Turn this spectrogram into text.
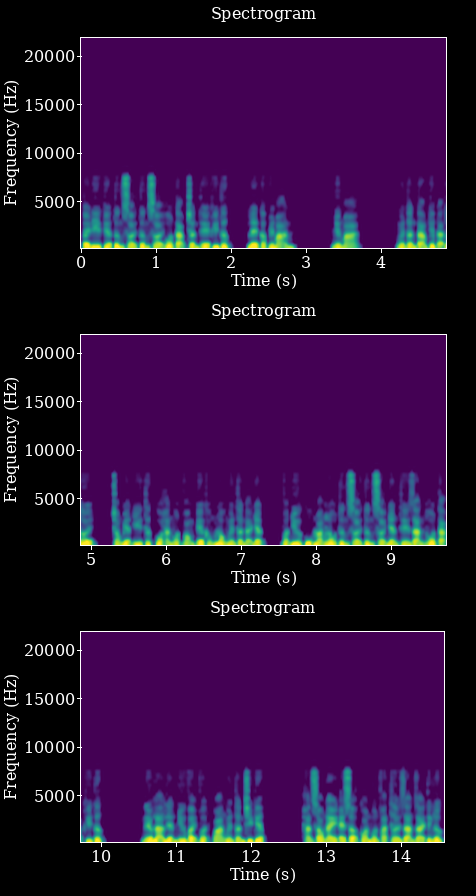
Tẩy đi kia từng sợi từng sợi hôn tạp trần thế khí tức, lên cấp viên mãn. Nhưng mà, nguyên thần tam kiếp đã tới trong biển ý thức của hắn một vòng tia khổng lồ nguyên thần đại nhật, vẫn như cũ loang lộ từng sợi từng sợi nhân thế gian hôn tạp khí tức. Nếu là liền như vậy vượt qua nguyên thần chi kiếp, hắn sau này e sợ còn muốn phát thời gian dài tinh lực,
